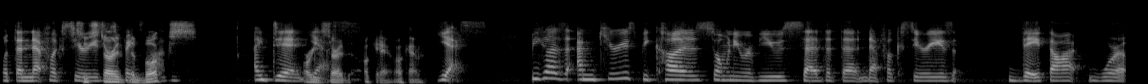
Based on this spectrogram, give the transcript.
what the netflix So you started the based on. books, i did or you yes. started? Okay. Okay. Yes. Because I'm curious because so many reviews said that the Netflix series they thought were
